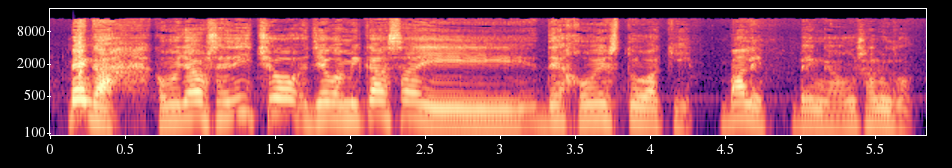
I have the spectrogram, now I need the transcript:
Venga, como ya os he dicho, llego a mi casa y dejo esto aquí. Vale, venga, un saludo.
